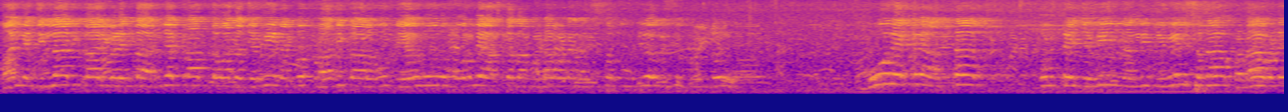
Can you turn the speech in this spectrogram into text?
ಮಾನ್ಯ ಜಿಲ್ಲಾಧಿಕಾರಿಗಳಿಂದ ಅನ್ಯಪ್ರಾಪ್ತವಾದ ಜಮೀನನ್ನು ಪ್ರಾಧಿಕಾರವು ದೇವೂರು ಮೂರನೇ ಹಂತದ ಬಡಾವಣೆ ರಚಿಸಲು ಉಪಯೋಗಿಸಿಕೊಂಡು ಮೂರು ಎಕರೆ ಹದಿನಾರು ಗುಂಟೆ ಜಮೀನಿನಲ್ಲಿ ನಿವೇಶನ, ಬಡಾವಣೆ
